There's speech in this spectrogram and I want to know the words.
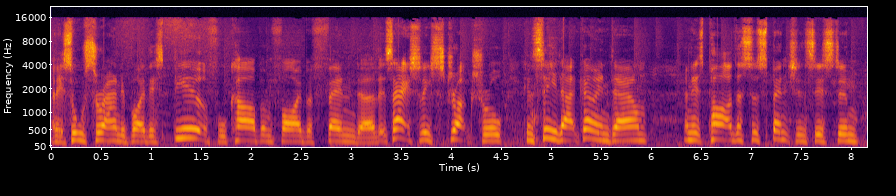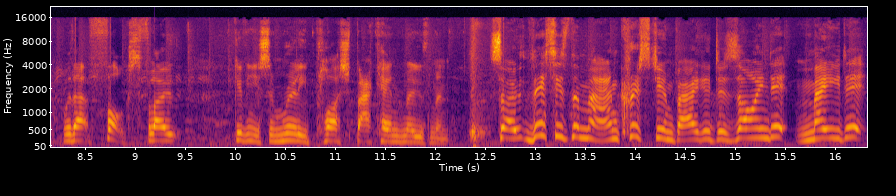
and it's all surrounded by this beautiful carbon fibre fender that's actually structural. You can see that going down and it's part of the suspension system with that Fox float giving you some really plush back end movement. So this is the man, Christian Bagg, who designed it, made it.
